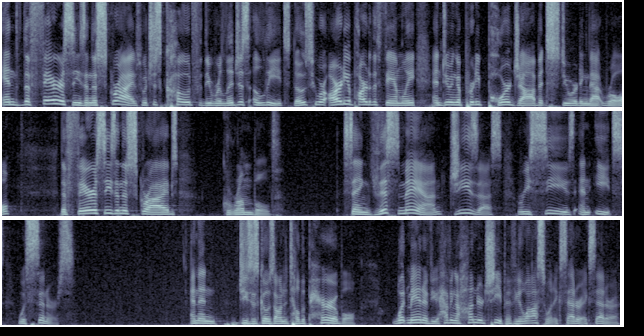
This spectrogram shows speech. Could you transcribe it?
and the Pharisees and the scribes, which is code for the religious elites, those who are already a part of the family and doing a pretty poor job at stewarding that role, the Pharisees and the scribes grumbled, saying, This man, Jesus, receives and eats with sinners. And then Jesus goes on to tell the parable. What man of you, having a hundred sheep, if he lost one, etc., etc.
